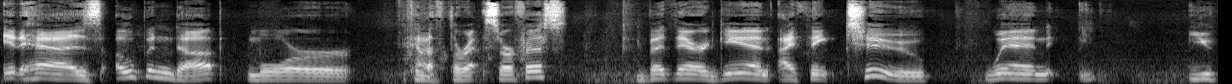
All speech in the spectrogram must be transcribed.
it has opened up more kind of threat surface. But there again, I think too, when you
